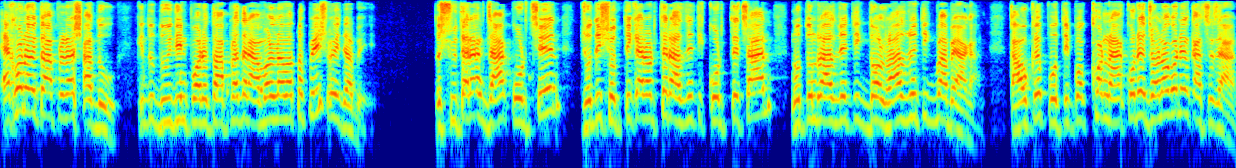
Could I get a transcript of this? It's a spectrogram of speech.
এখন হয়তো আপনারা সাধু, কিন্তু দুই দিন পরে তো আপনাদের আমল নামা তো পেশ হয়ে যাবে। তো সুতরাং যা করছেন, যদি সত্যিকার অর্থে রাজনীতি করতে চান, নতুন রাজনৈতিক দল রাজনৈতিক ভাবে আগান। কাউকে প্রতিপক্ষ না করে জনগণের কাছে যান।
